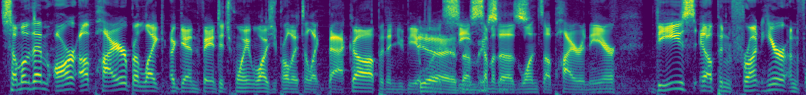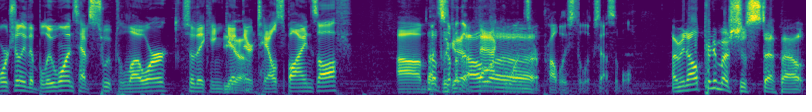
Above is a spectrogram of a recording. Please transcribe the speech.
some of them are up higher, but like again, vantage point wise, you probably have to like back up, and then you'd be able Yeah, to see some of the ones up higher in the air. These up in front here, unfortunately, the blue ones have swooped lower, so they can get Yeah. their tail spines off. Um, but That's some okay. of the back ones uh, are probably still accessible. I mean, I'll pretty much just step out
